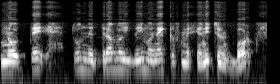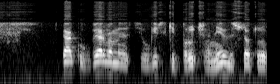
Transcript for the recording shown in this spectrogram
но те, то не трябва и да има някакъв механичен сбор, ако вярваме на социологически проучвания, защото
